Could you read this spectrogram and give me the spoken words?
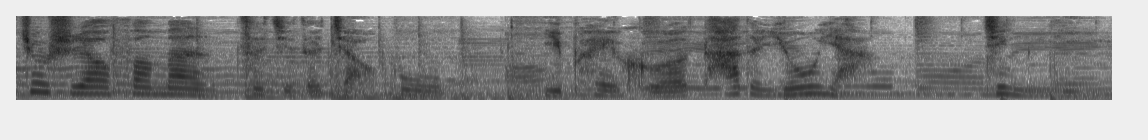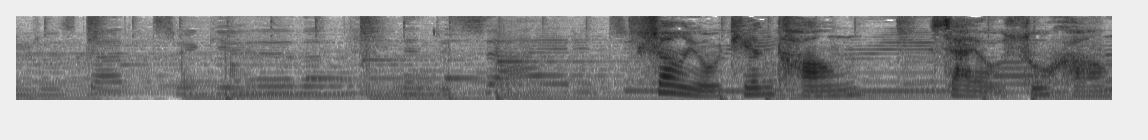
就是要放慢自己的脚步，以配合它的优雅。静谧，上有天堂，下有苏杭，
